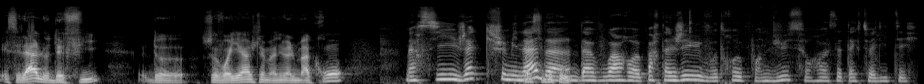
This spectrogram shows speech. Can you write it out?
Et c'est là le défi de ce voyage d'Emmanuel Macron. Merci Jacques Cheminade d'avoir partagé votre point de vue sur euh, cette actualité.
